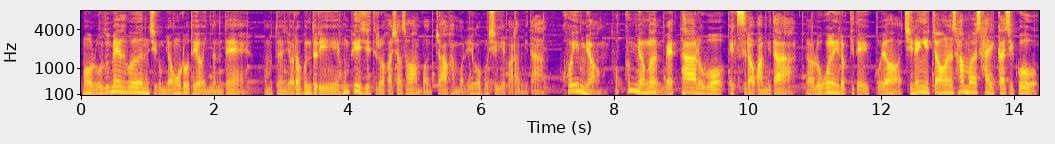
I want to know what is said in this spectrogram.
뭐 로드맵은 지금 영어로 되어 있는데 아무튼 여러분들이 홈페이지 들어가셔서 한번 쫙 한번 읽어보시길 바랍니다. 코인명, 토큰명은 메타로보 X라고 합니다. 어, 로고는 이렇게 되어 있고요. 진행 일정은 3월 4일까지고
